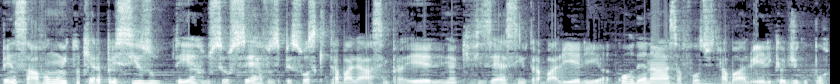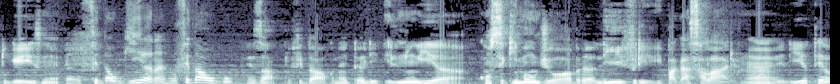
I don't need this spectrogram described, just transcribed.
pensavam muito que era preciso ter os seus servos, as pessoas que trabalhassem para ele, né, que fizessem o trabalho e ele ia coordenar essa força de trabalho. Ele que eu digo português, né? É, o fidalguia, né? O fidalgo. Exato, o fidalgo, né? Então ele, ele não ia conseguir mão de obra livre e pagar salário, né? Ele ia ter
